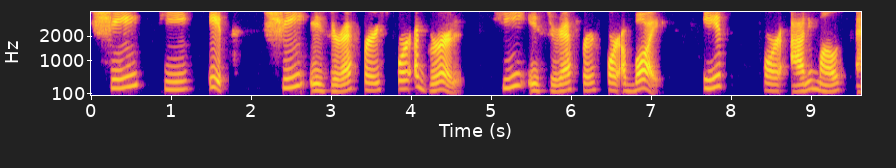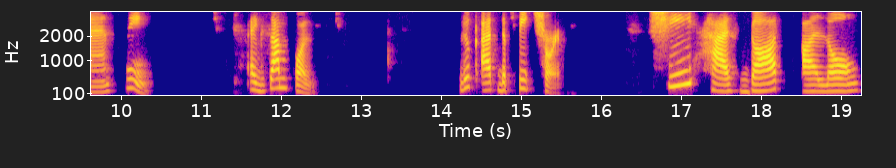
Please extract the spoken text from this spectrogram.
She, he, it. She is refers for a girl. He is refer for a boy. It for animals and things. Example. Look at the picture. She has got a long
